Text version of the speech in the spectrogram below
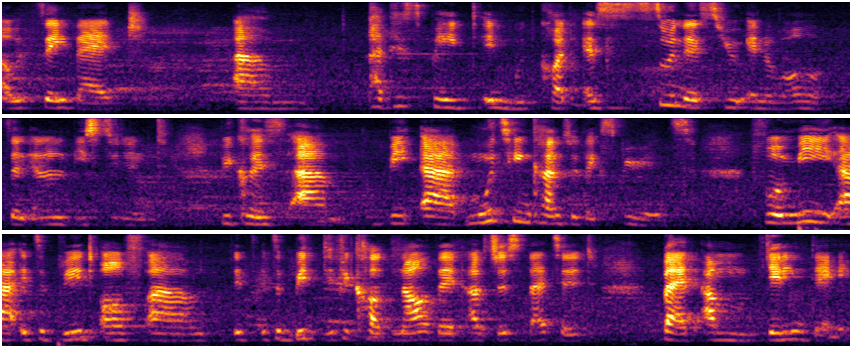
I would say that um, participate in moot court as soon as you enroll as an LLB student, because um, be, uh, mooting comes with experience. For me, uh, it's a bit of um, it, it's a bit difficult now that I've just started, but I'm getting there.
